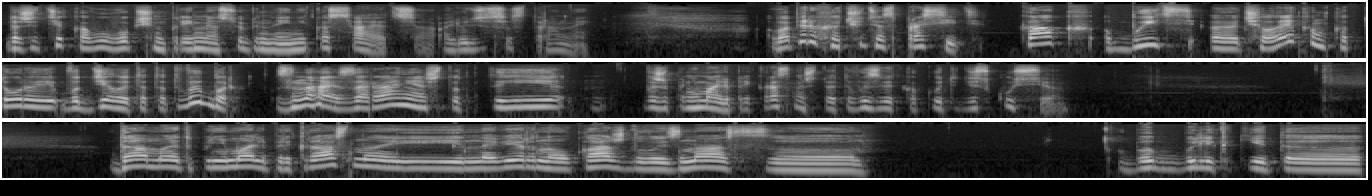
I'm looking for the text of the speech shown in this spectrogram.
даже те, кого, в общем, премия особенно и не касается, а люди со стороны. Во-первых, хочу тебя спросить, как быть э, человеком, который вот делает этот выбор, зная заранее, что ты... Вы же понимали прекрасно, что это вызовет какую-то дискуссию. Да, мы это понимали прекрасно, и, наверное, у каждого из нас э, были какие-то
